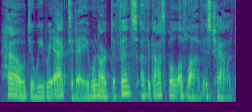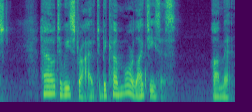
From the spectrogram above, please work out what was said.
How do we react today when our defense of the gospel of love is challenged? How do we strive to become more like Jesus? Amen.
